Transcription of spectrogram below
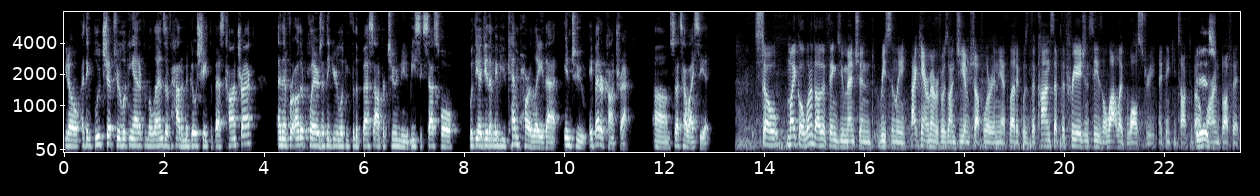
You know, I think blue chips, you're looking at it from the lens of how to negotiate the best contract. And then for other players, I think you're looking for the best opportunity to be successful with the idea that maybe you can parlay that into a better contract. Um, so that's how I see it. So, Michael, one of the other things you mentioned recently, I can't remember if it was on GM Shuffle or in The Athletic, was the concept that free agency is a lot like Wall Street. I think you talked about Warren Buffett.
